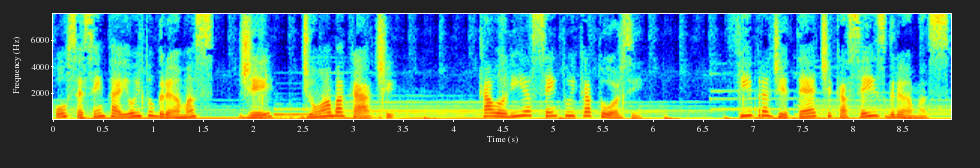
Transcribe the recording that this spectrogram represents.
ou 68 gramas, G, de um abacate. Caloria 114. Fibra dietética 6 gramas.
